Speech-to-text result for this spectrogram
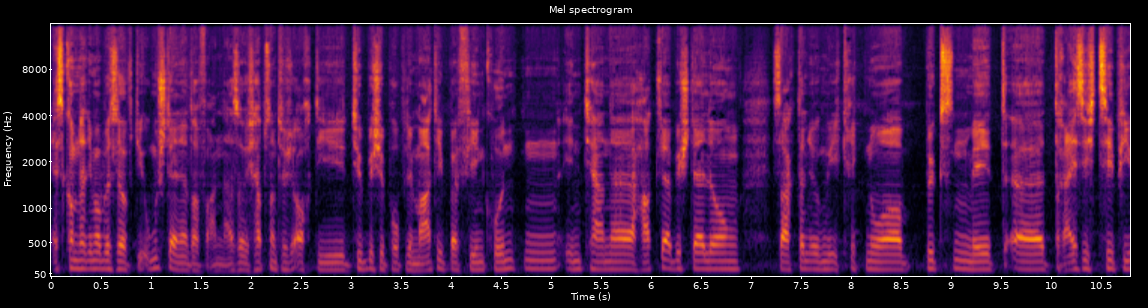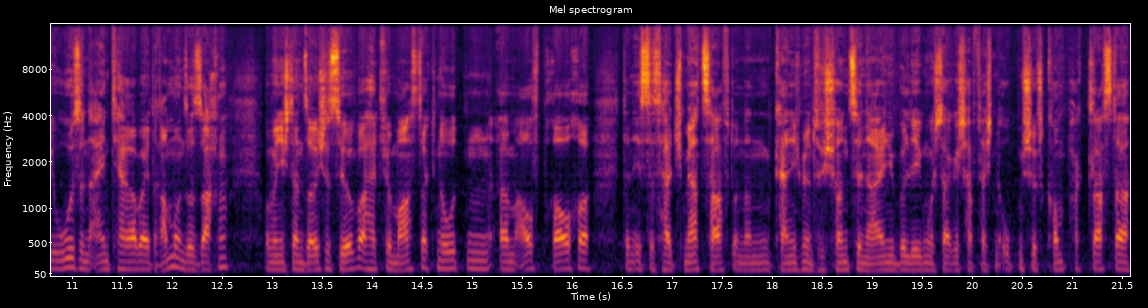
Es kommt halt immer ein bisschen auf die Umstände drauf an. Also ich habe es natürlich auch die typische Problematik bei vielen Kunden, interne Hardwarebestellung, sagt dann irgendwie, ich krieg nur Büchsen mit äh, 30 CPUs und 1 Terabyte RAM und so Sachen. Und wenn ich dann solche Server halt für Masterknoten ähm, aufbrauche, dann ist das halt schmerzhaft und dann kann ich mir natürlich schon Szenarien überlegen, wo ich sage, ich habe vielleicht ein OpenShift Compact Cluster,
